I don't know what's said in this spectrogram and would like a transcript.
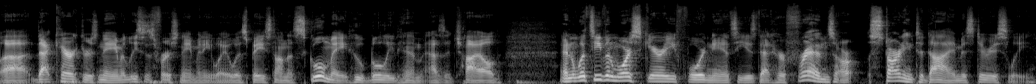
uh, that character's name, at least his first name anyway, was based on a schoolmate who bullied him as a child. And what's even more scary for Nancy is that her friends are starting to die mysteriously,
